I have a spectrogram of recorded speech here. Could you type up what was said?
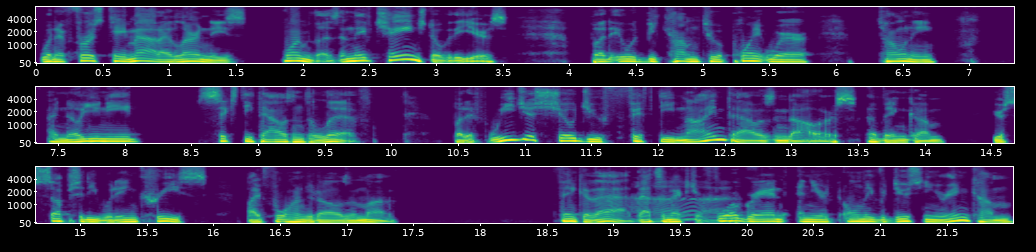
When it first came out, I learned these formulas and they've changed over the years but it would become to a point where tony i know you need 60000 to live but if we just showed you $59000 of income your subsidy would increase by $400 a month Think of that. That's an extra Ah. four grand, and you're only reducing your income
